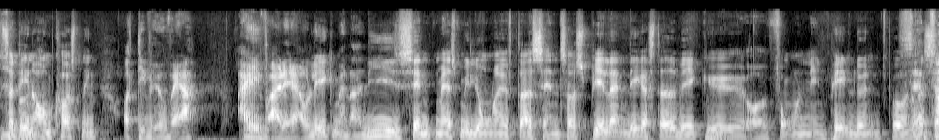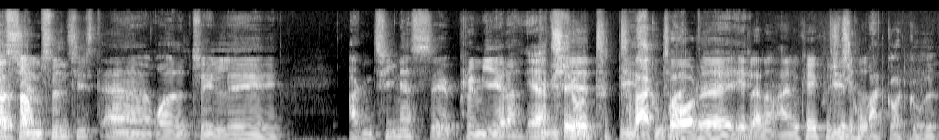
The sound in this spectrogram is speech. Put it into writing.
så det er en omkostning, og det vil jo være, ej, hvor er det ærgerligt, ikke? Man har lige sendt en masse millioner efter Santos. Bjelland ligger stadigvæk øh, og får en, en pæn løn på en Santos, som siden sidst er røget til øh, Argentinas øh, Primera Ja, Division. til Det traktor ret, øh, øh, et eller andet. Ej, nu kan jeg ikke huske, Det er det sgu hedder. ret godt gået.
